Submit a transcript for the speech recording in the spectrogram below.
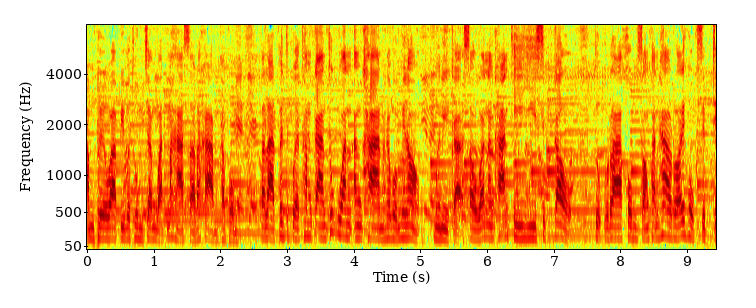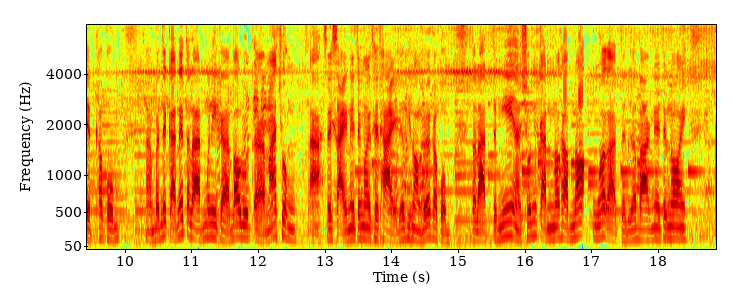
อำเภอวาปีปทุมจังหวัดมหาสารคามครับผมตลาดเพิ่นจะเปิดทำการทุกวันอังคารครับผมพี่น้องมื้อนี้กะเสาร์วันอังคารที่29 ตุลาคม 2567 ครับผมบรรยากาศในตลาดเมื่อนี้กับเบ้ารุดอ่ามาช่วงใสๆในจังน้อยไทยๆเด้อพี่น้องเด้อครับผม ตลาดจะมีชนกันเนาะครับเนาะงัวกอาจจะเหลือบางเนี่ยจังน้อยอ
